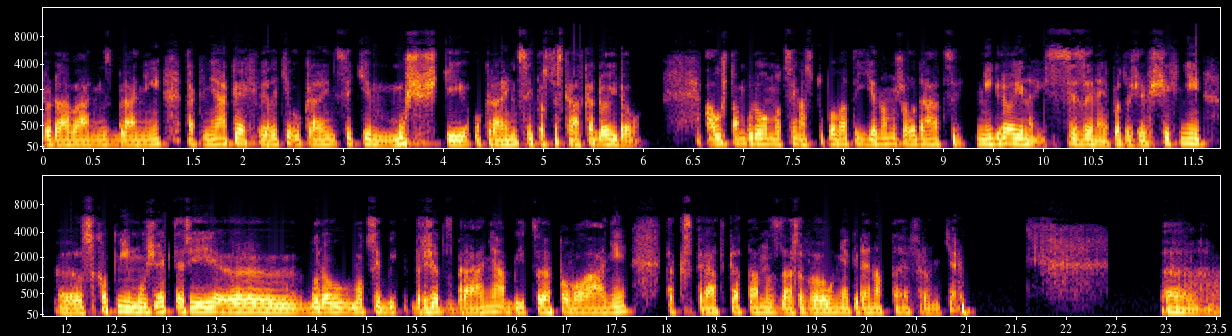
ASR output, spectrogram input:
dodávání zbraní, tak v nějaké chvíli ti Ukrajinci, ti mužští Ukrajinci prostě zkrátka dojdou. A už tam budou moci nastupovat jenom žoldáci, nikdo jiný, ciziny, protože všichni uh, schopní muži, kteří uh, budou moci být, držet zbráně a být uh, povoláni, tak zkrátka tam zařvou někde na té frontě. Uh,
